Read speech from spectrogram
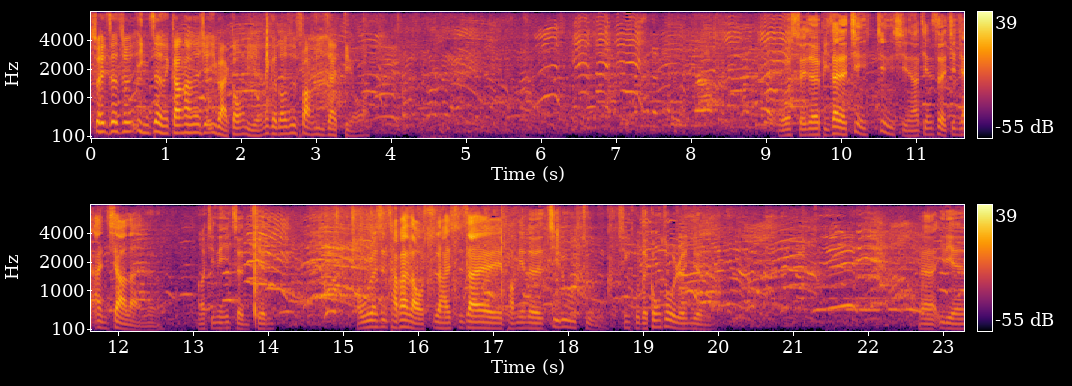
所以这就印证了刚刚那些一百公里的那个都是放力在丢啊。我随着比赛的进进行啊，天色也渐渐暗下来了。然后今天一整天，啊，无论是裁判老师还是在旁边的记录组辛苦的工作人员，呃，一连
